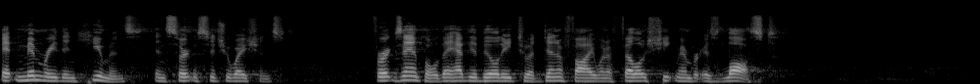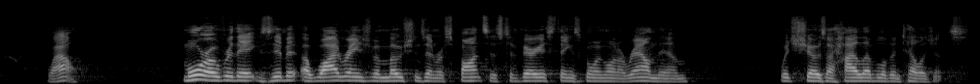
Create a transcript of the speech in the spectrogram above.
at memory than humans in certain situations. For example, they have the ability to identify when a fellow sheep member is lost. Wow. Moreover, they exhibit a wide range of emotions and responses to various things going on around them, which shows a high level of intelligence.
